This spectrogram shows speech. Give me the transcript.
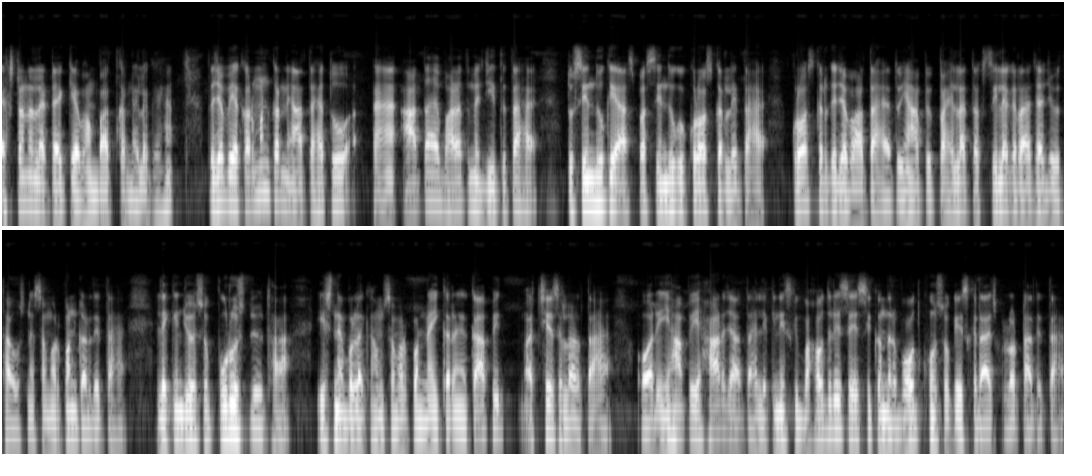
एक्सटर्नल अटैक की अब हम बात करने लगे हैं तो जब ये आक्रमण करने आता है तो आता है, भारत में जीतता है तो सिंधु के आसपास सिंधु को क्रॉस कर लेता है। क्रॉस करके जब आता है तो यहाँ पे पहला तकसीला का राजा जो था उसने समर्पण कर देता है। लेकिन जो सो पुरुष जो था, इसने बोला कि हम समर्पण नहीं करेंगे। काफ़ी अच्छे से लड़ता है और यहाँ पे हार जाता है, लेकिन इसकी बहादुरी से सिकंदर बहुत खुश होकर इसके राज को लौटा देता है।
